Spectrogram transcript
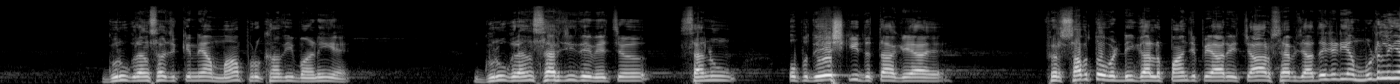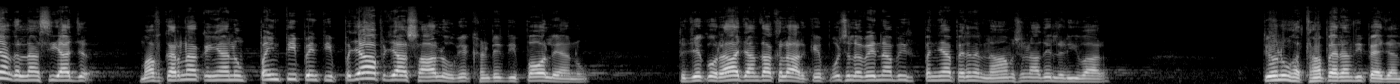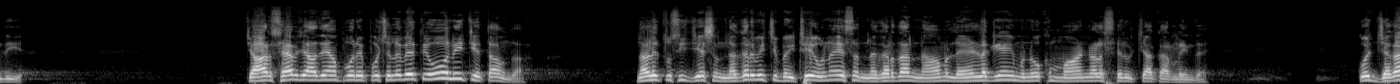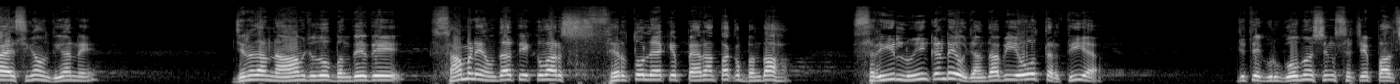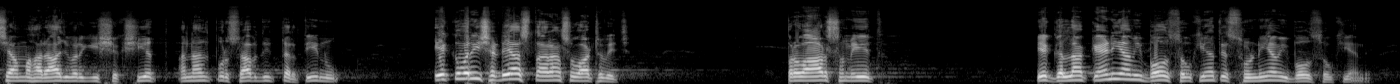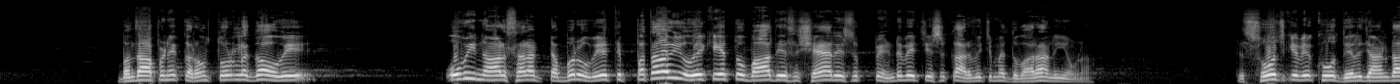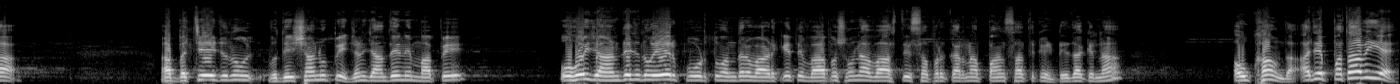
ਗੁਰੂ ਗ੍ਰੰਥ ਸਾਹਿਬ 'ਚ ਕਿੰਨਿਆਂ ਮਹਾਂਪੁਰਖਾਂ ਦੀ ਬਾਣੀ ਹੈ। ਗੁਰੂ ਗ੍ਰੰਥ ਸਾਹਿਬ ਜੀ ਦੇ ਵਿੱਚ ਸਾਨੂੰ ਉਪਦੇਸ਼ ਕੀ ਦਿੱਤਾ ਗਿਆ ਹੈ? ਫਿਰ ਸਭ ਤੋਂ ਵੱਡੀ ਗੱਲ ਪੰਜ ਪਿਆਰੇ ਚਾਰ ਸਹਿਬਜ਼ਾਦੇ ਜਿਹੜੀਆਂ ਮੁੱਢਲੀਆਂ ਗੱਲਾਂ ਸੀ ਅੱਜ, ਮਾਫ ਕਰਨਾ, ਕਈਆਂ ਨੂੰ 35 35 50 50 ਸਾਲ ਹੋ ਗਏ ਖੰਡੇ ਦੀ ਪੌ ਲਿਆਂ ਨੂੰ। ਤੇ ਜੇ ਕੋ ਰਾਹ ਜਾਂਦਾ ਖਿਲਾਰ ਕੇ ਪੁੱਛ ਲਵੇ ਨਾ ਵੀ ਪੰਜਾਂ ਪਿਆਰਿਆਂ ਦਾ ਨਾਮ ਸੁਣਾ ਦੇ ਲੜੀਵਾਰ। ਤੇ ਉਹਨੂੰ ਹੱਥਾਂ ਪੈਰਾਂ ਦੀ ਪੈ ਜਾਂਦੀ ਹੈ। ਚਾਰ ਸਹਿਬਜ਼ਾਦਿਆਂ ਪੂਰੇ ਪੁੱਛ ਲਵੇ ਤੇ ਉਹ ਨਹੀਂ ਚੇਤਾ ਹੁੰਦਾ। ਨਾਲੇ ਤੁਸੀਂ ਜਿਸ ਨਗਰ ਵਿੱਚ ਬੈਠੇ ਹੋ ਨਾ, ਇਸ ਨਗਰ ਦਾ ਨਾਮ ਲੈਣ ਲੱਗਿਆਂ ਹੀ ਮਨੁੱਖ ਮਾਣ ਨਾਲ ਸਿਰ ਉੱਚਾ ਕਰ ਲੈਂਦਾ ਕੁਝ ਜਗ੍ਹਾ ਐਸੀਆਂ ਹੁੰਦੀਆਂ ਨੇ, ਜਿਨ੍ਹਾਂ ਦਾ ਨਾਮ ਜਦੋਂ ਬੰਦੇ ਦੇ ਸਾਹਮਣੇ ਆਉਂਦਾ ਤੇ ਇੱਕ ਵਾਰ ਸਿਰ ਤੋਂ ਲੈ ਕੇ ਪੈਰਾਂ ਤੱਕ ਬੰਦਾ ਸਰੀਰ ਲੂਈ ਕੰਢੇ ਹੋ ਜਾਂਦਾ ਵੀ ਉਹ ਧਰਤੀ ਆ। ਜਿੱਥੇ ਗੁਰੂ ਗੋਬਿੰਦ ਸਿੰਘ ਸੱਚੇ ਪਾਤਸ਼ਾਹ ਮਹਾਰਾਜ ਵਰਗੀ ਸ਼ਖਸੀਅਤ ਅਨੰਦਪੁਰ ਸਾਹਿਬ ਦੀ ਧਰਤੀ ਨੂੰ ਇੱਕ ਵਾਰੀ ਛੱਡਿਆ 1708 ਵਿੱਚ, ਪਰਿਵਾਰ ਸਮੇਤ ਇਹ ਗੱਲਾਂ ਕਹਿਣੀਆਂ ਵੀ ਬਹੁਤ ਸੌਖੀਆਂ ਤੇ ਸੁਣਨੀਆਂ ਵੀ ਬਹੁਤ ਸੌਖੀਆਂ ਨੇ। ਬੰਦਾ ਆਪਣੇ ਘਰੋਂ ਤੁਰ ਲੱਗਾ ਹੋਵੇ, ਉਹ ਵੀ ਨਾਲ ਸਾਰਾ ਟੱਬਰ ਹੋਵੇ ਤੇ ਪਤਾ ਵੀ ਹੋਵੇ ਕਿ ਇਸ ਤੋਂ ਬਾਅਦ ਇਸ ਸ਼ਹਿਰ, ਇਸ ਪਿੰਡ ਵਿੱਚ, ਇਸ ਘਰ ਵਿੱਚ ਮੈਂ ਦੁਬਾਰਾ ਨਹੀਂ ਆਉਣਾ। ਤੇ ਸੋਚ ਕੇ ਵੇਖੋ, ਦਿਲ ਜਾਣਦਾ ਆ ਬੱਚੇ ਜਦੋਂ ਵਿਦੇਸ਼ਾਂ ਨੂੰ ਭੇਜਣ ਜਾਂਦੇ ਨੇ ਮਾਪੇ, ਉਹ ਹੀ ਜਾਣਦੇ ਜਦੋਂ 에ਅਰਪੋਰਟ ਤੋਂ ਅੰਦਰ ਵਾੜ ਕੇ ਤੇ ਵਾਪਸ ਉਹਨਾਂ ਵਾਸਤੇ ਸਫ਼ਰ ਕਰਨਾ 5-7 ਘੰਟੇ ਦਾ ਕਿੰਨਾ ਔਖਾ ਹੁੰਦਾ। ਅਜੇ ਪਤਾ ਵੀ ਹੈ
